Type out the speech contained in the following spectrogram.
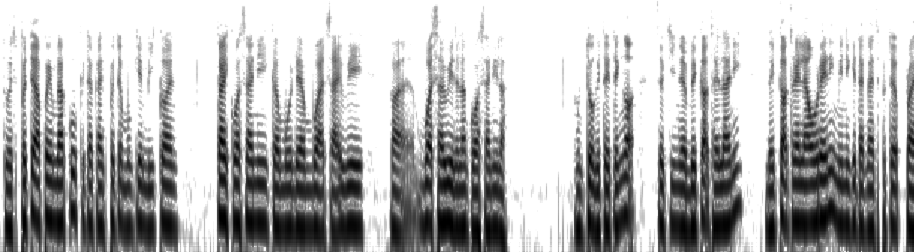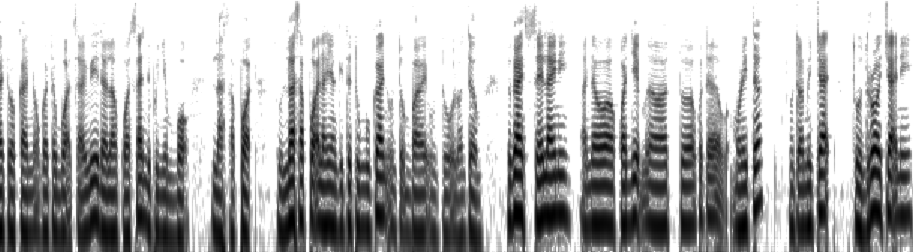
So expected apa yang berlaku kita akan expected mungkin Bitcoin pakai kawasan ni kemudian buat sideway buat sideway dalam kawasan ni lah. Untuk kita tengok sekiranya breakout trailer ni breakout trailer orange ni meaning kita akan seperti price tu akan orang kata buat sideway dalam kawasan dia punya box last support. So last support adalah yang kita tunggukan untuk buy untuk long term. So guys line ni anda wajib uh, tu, kata monitor untuk ambil chart. So draw chart ni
